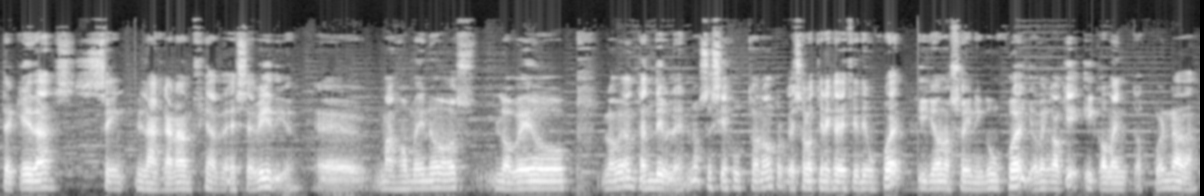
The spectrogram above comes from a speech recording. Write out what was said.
te quedas sin las ganancias de ese vídeo. Eh, más o menos lo veo, lo veo entendible. No sé si es justo o no, porque eso lo tiene que decidir un juez y yo no soy ningún juez, yo vengo aquí y comento. Pues nada,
